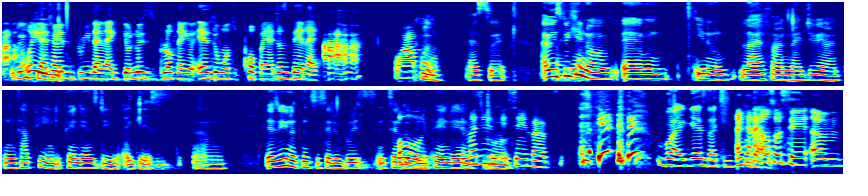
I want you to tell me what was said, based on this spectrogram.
ah, Don't when you're trying to breathe and like your nose is blocked and your ears don't want to pop and you're just there like ah, what happened? I swear. I mean, But speaking yeah. of um, you know, life and Nigeria and things, happy Independence Day, I guess. Um there's really nothing to celebrate in terms of Oh, independence. Imagine but, me saying that. but I guess like to And can I also say um.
